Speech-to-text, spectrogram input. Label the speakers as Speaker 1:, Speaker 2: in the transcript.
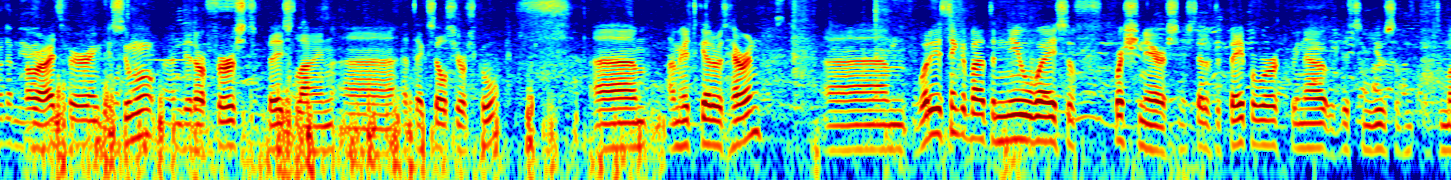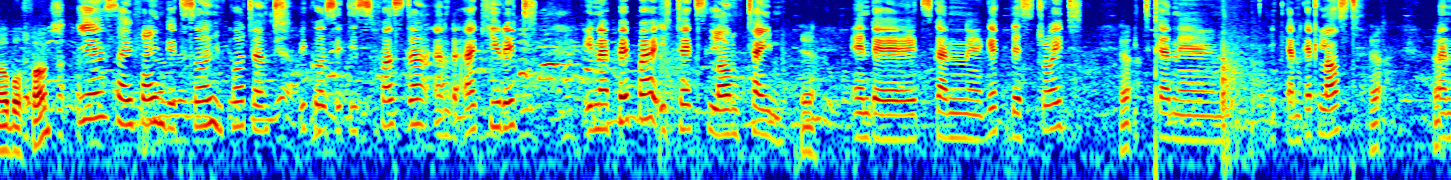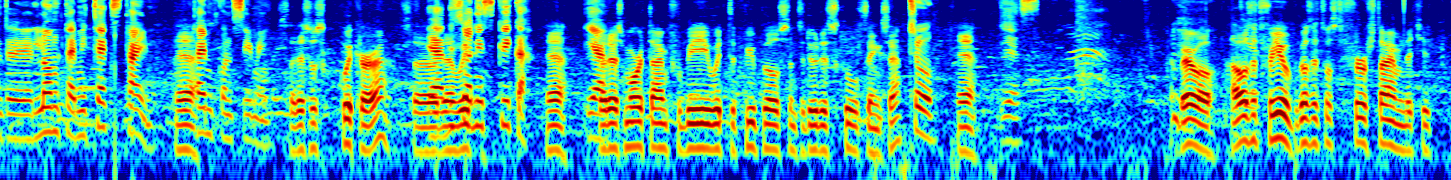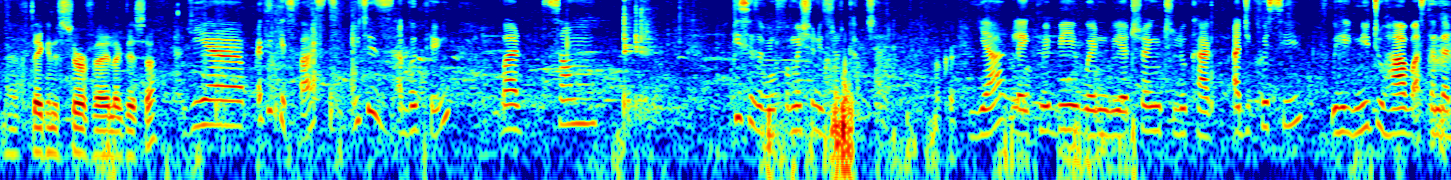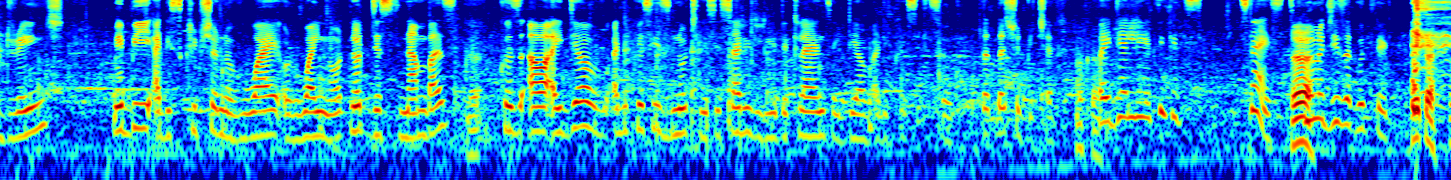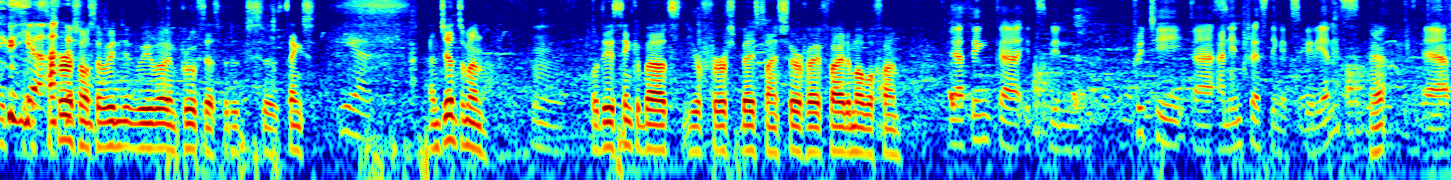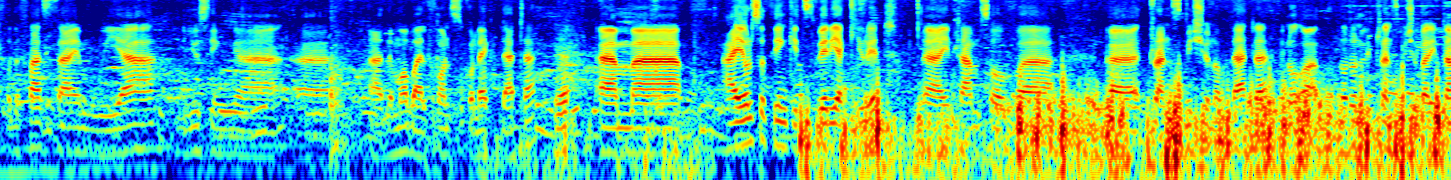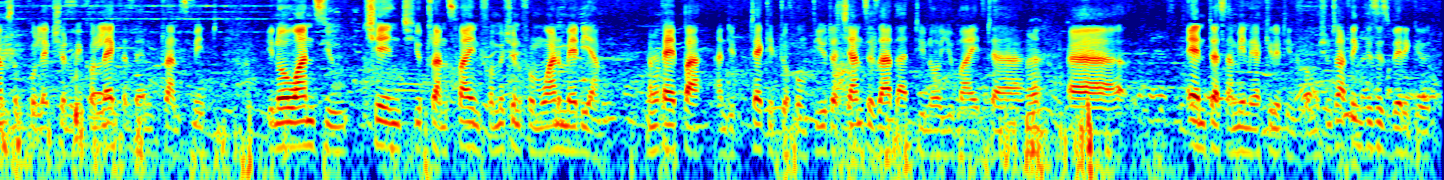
Speaker 1: Alright, we're in Kisumu and did our first baseline uh, at the Excelsior School. Um, I'm here together with Heron. Um, what do you think about the new ways of questionnaires? Instead of the paperwork, we now did some use of, of the mobile phones.
Speaker 2: Yes, I find it so important because it is faster and accurate. In a paper, it takes long time
Speaker 1: Yeah.
Speaker 2: and uh, it can uh, get destroyed.
Speaker 1: Yeah.
Speaker 2: It can uh, it can get lost
Speaker 1: Yeah.
Speaker 2: And uh, long time. It takes time,
Speaker 1: Yeah.
Speaker 2: time consuming.
Speaker 1: So this was quicker. Huh? So
Speaker 2: yeah,
Speaker 1: then
Speaker 2: this
Speaker 1: we,
Speaker 2: one is quicker.
Speaker 1: yeah.
Speaker 2: yeah.
Speaker 1: So there's more time for be with the pupils and to do the school things. Yeah.
Speaker 2: True.
Speaker 1: Yeah.
Speaker 2: Yes.
Speaker 1: Beryl, how was it for you? Because it was the first time that you have taken this survey like this, huh?
Speaker 3: Yeah, I think it's fast, which is a good thing, but some pieces of information is not captured.
Speaker 1: Okay.
Speaker 3: Yeah, like maybe when we are trying to look at adequacy, we need to have a standard range, maybe a description of why or why not, not just numbers,
Speaker 1: Yeah.
Speaker 3: because our idea of adequacy is not necessarily the client's idea of adequacy, so that, that should be checked.
Speaker 1: Okay.
Speaker 3: But ideally, I think it's it's nice.
Speaker 1: Yeah.
Speaker 3: Technology is a good thing.
Speaker 1: Okay. It's,
Speaker 3: Yeah.
Speaker 1: it's one, so we, we will improve this. But it's uh, thanks.
Speaker 3: Yeah.
Speaker 1: And gentlemen, what do you think about your first baseline survey via the mobile phone?
Speaker 4: Yeah, I think uh, it's been pretty uh, an interesting experience.
Speaker 1: Yeah.
Speaker 4: Uh, for the first time, we are using uh, uh, uh, the mobile phones to collect data.
Speaker 1: Yeah.
Speaker 4: Um, uh, I also think it's very accurate uh, in terms of uh, uh, transmission of data. You know, uh, not only transmission, but in terms of collection, we collect and then transmit. You know, once you change, you transfer information from one medium, a
Speaker 1: Yeah.
Speaker 4: paper, and you take it to a computer. Chances are that you know you might uh,
Speaker 1: Yeah.
Speaker 4: uh, enter some inaccurate information. So I think this is very good.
